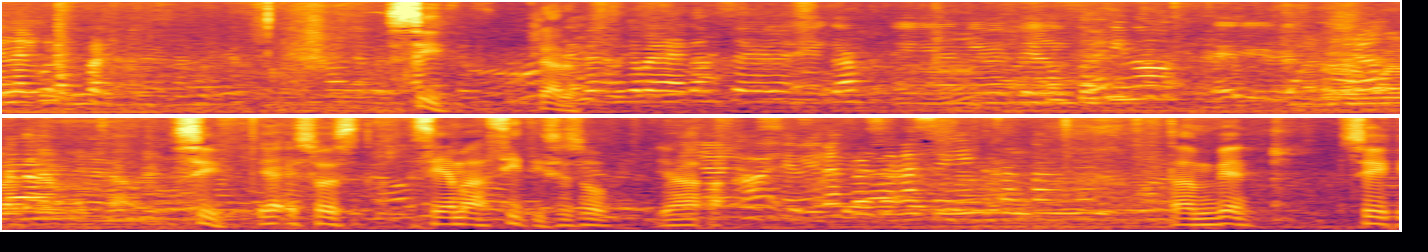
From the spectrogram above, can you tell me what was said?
En algunas partes. Sí, claro. Eh, GAP en el nivel del intestino, el Sí, eso es, se llama citis, eso ya ¿Las personas se hinchan también? también, sí.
